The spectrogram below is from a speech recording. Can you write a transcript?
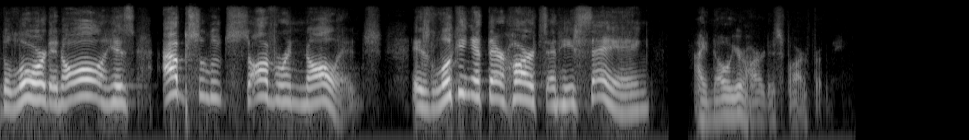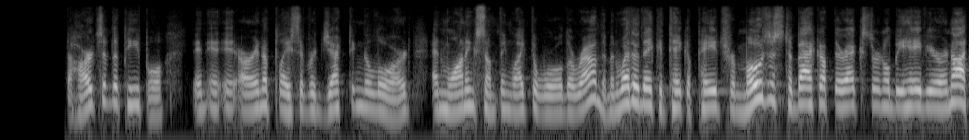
the Lord, in all his absolute sovereign knowledge, is looking at their hearts and he's saying, I know your heart is far from me. The hearts of the people in, in, are in a place of rejecting the Lord and wanting something like the world around them. And whether they could take a page from Moses to back up their external behavior or not,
